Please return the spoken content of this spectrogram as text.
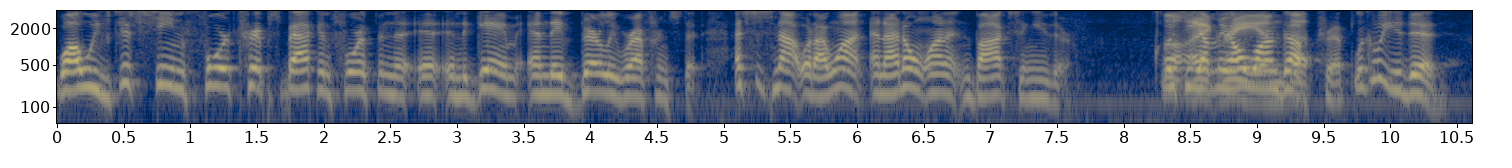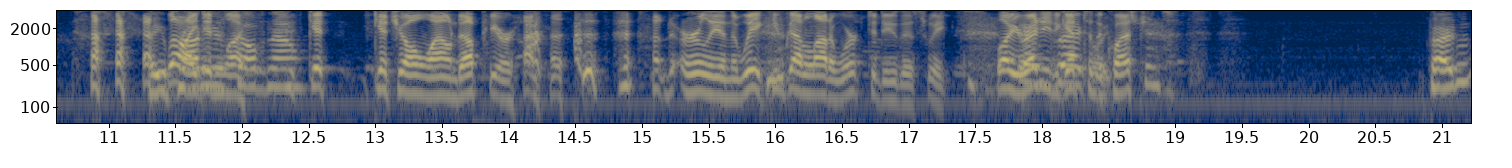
while we've just seen four trips back and forth in the in the game and they've barely referenced it. That's just not what I want, and I don't want it in boxing either. Look, well, you got me all wound up, uh, Trip. Look at what you did. Are you well, proud of yourself now? Get get you all wound up here early in the week. You've got a lot of work to do this week. Well, you ready exactly. to get to the questions? Pardon?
